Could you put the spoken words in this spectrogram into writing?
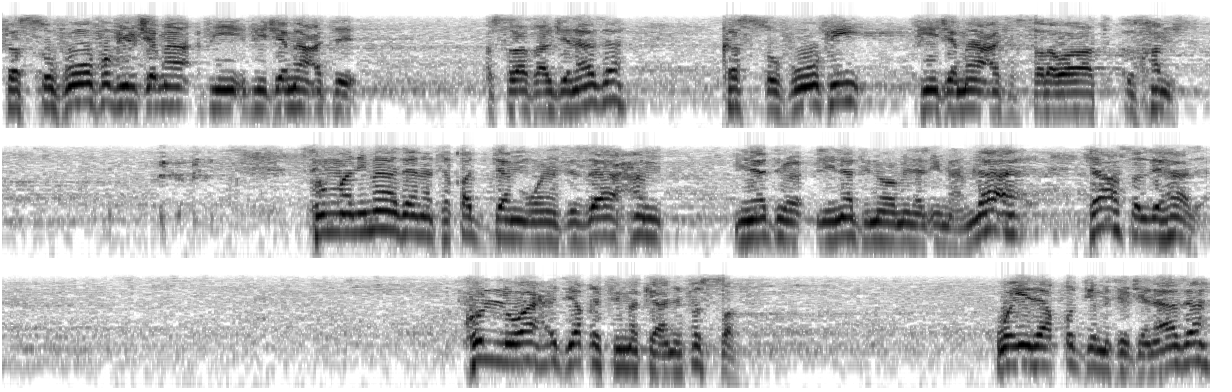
فالصفوف في الجماعة في في جماعة الصلاة على الجنازة كالصفوف في جماعة الصلوات الخمس. ثم لماذا نتقدم ونتزاحم لندنو من الإمام؟ لا لا أصل لهذا. كل واحد يقف في مكانه في الصف. وإذا قدمت الجنازة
